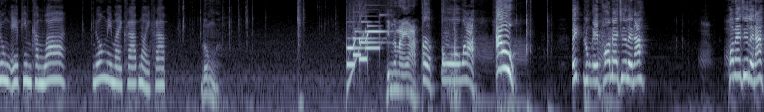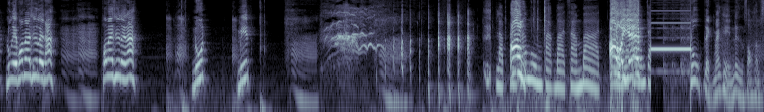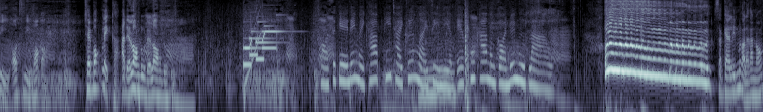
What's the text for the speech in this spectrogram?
ลุงเอพิมพ์คำว่าน่วงในไมครับหน่อยครับ ดุ้งเหรอพิมพ์ทำไมอะ เติบโตว่ะ เอ้า เอ้ยลุงเอพ่อแม่ชื่อเลยนะ พ่อแม่ชื่อเลยนะ ลุงเอพ่อแม่ชื่อเลยนะ พ่อแม่ชื่อเลยนะ นุช มิด หลับตาเอ้า ห้ามุมปากบาทสามบาทเอ้าไอ้เย็บ จาก รูปเหล็กแม็กเห็นหนึ่งสองสามสี่อ๋อสี่บล็อกเหรอใช้บล็อกเหล็กค่ะอะเดี๋ยวลองดูเดี๋ยวลองดู ขอสเกได้ไหมครับพี่ชายเครื่องหมายสี่เหลี่ยมเอฟผู้ฆ่ามังกรด้วยมือเปล่า สแกนลิ้นไปก่อนแล้วกันน้อง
